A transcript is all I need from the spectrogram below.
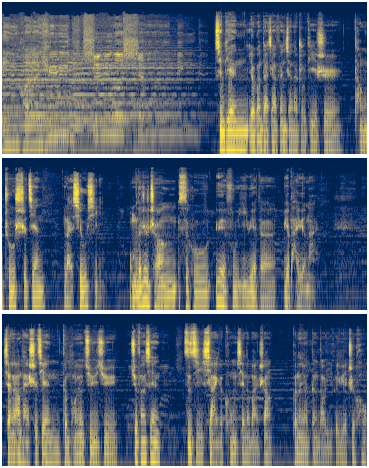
你话语是我生命的。今天要跟大家分享的主题是腾出时间来休息。我们的日程似乎月复一月的越排越满，想要安排时间跟朋友聚一聚，却发现自己下一个空闲的晚上可能要等到一个月之后。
